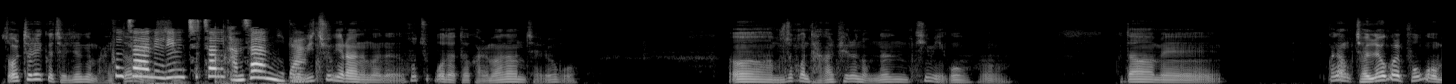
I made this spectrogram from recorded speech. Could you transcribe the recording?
솔트레이크 전력이 많이. 풍차하늘님 추천 감사합니다. 뭐 위축이라는 거는 호축보다 더 갈만한 재료고, 어, 무조건 다 갈 필요는 없는 팀이고, 어. 그 다음에, 그냥 전력을 보고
